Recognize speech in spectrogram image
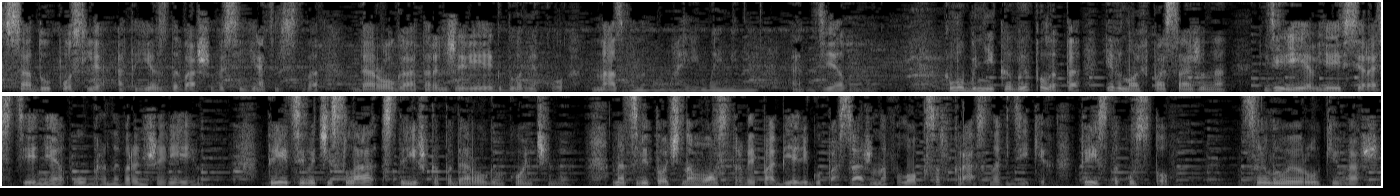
В саду после отъезда вашего сиятельства дорога от оранжереи к домику, названному моим именем, отделана. Клубника выполота и вновь посажена, деревья и все растения убраны в оранжерею. Третьего числа стрижка по дорогам кончена. На цветочном острове по берегу посажено флоксов красных диких, триста кустов. Целую руки ваши,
